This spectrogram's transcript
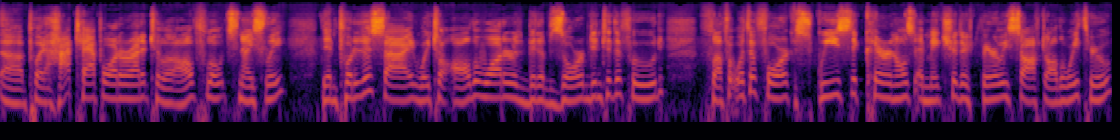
Uh, put a hot tap water on it till it all floats nicely. Then put it aside. Wait till all the water has been absorbed into the food. Fluff it with a fork. Squeeze the kernels and make sure they're fairly soft all the way through.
